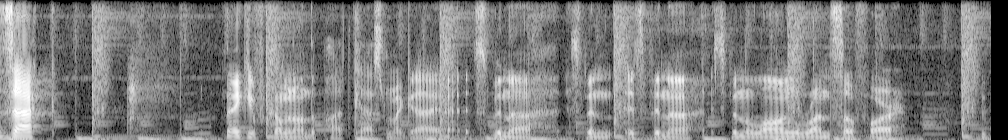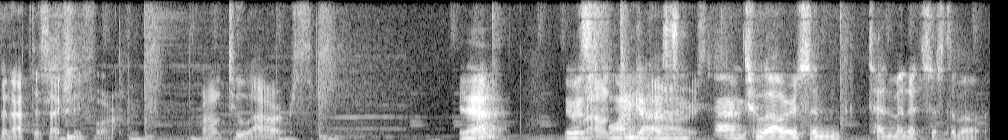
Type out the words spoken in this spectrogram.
Zach, thank you for coming on the podcast, my guy. It's been a, it's been, it's been a, it's been a long run so far. We've been at this actually for around two hours. Yeah. It was Around fun, guys. hours. Time- Two hours and ten minutes, just about.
